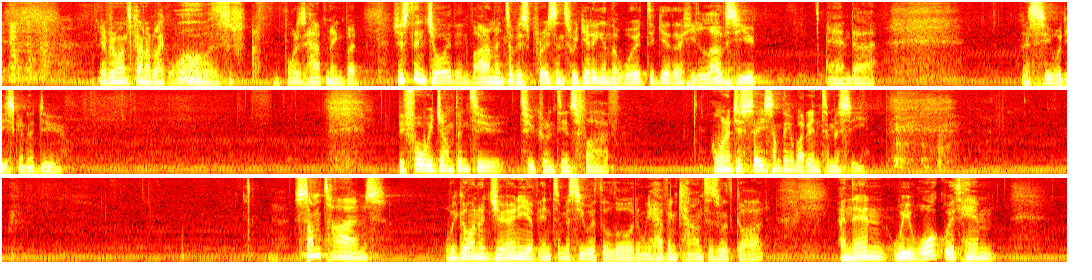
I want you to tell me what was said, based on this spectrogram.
everyone's kind of like, whoa, is, what is happening? But just enjoy the environment of His presence. We're getting in the Word together. He loves you. And uh, let's see what He's going to do. Before we jump into 2 Corinthians 5, I want to just say something about intimacy. Sometimes we go on a journey of intimacy with the Lord and we have encounters with God, and then we walk with Him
